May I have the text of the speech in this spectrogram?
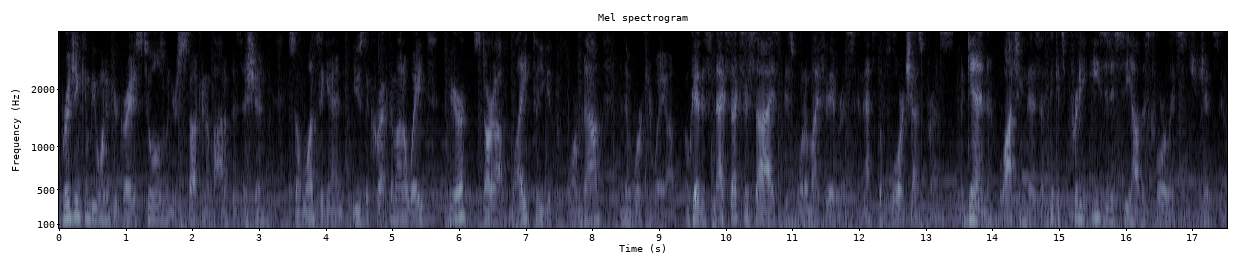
Bridging can be one of your greatest tools when you're stuck in a bottom position. So once again, use the correct amount of weight here. Start off light till you get the form down and then work your way up. Okay, this next exercise is one of my favorites and that's the floor chest press. Again, again, watching this, I think it's pretty easy to see how this correlates to jujitsu.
